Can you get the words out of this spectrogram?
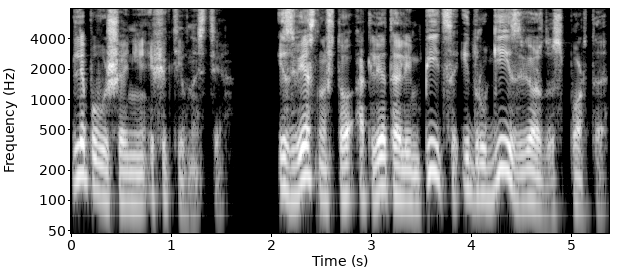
для повышения эффективности. Известно, что атлеты-олимпийцы и другие звезды спорта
